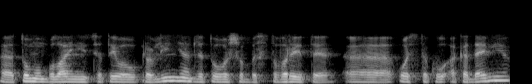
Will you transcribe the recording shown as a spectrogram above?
Е, Тому була ініціатива управління для того, щоб створити е, ось таку академію,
